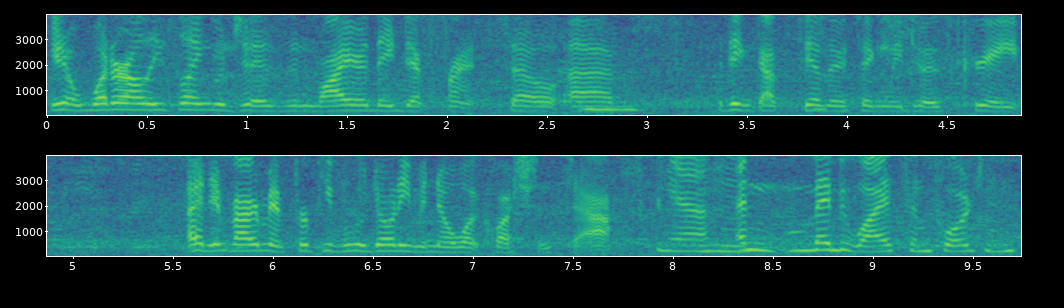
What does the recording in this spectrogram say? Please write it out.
you know what are all these languages and why are they different. So um, I think that's the other thing we do is create an environment for people who don't even know what questions to ask. Yeah, and maybe why it's important.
